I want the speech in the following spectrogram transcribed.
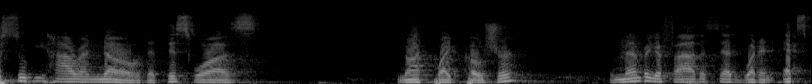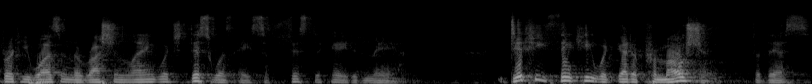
Sugihara know that this was not quite kosher? Remember, your father said what an expert he was in the Russian language? This was a sophisticated man. Did he think he would get a promotion for this?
